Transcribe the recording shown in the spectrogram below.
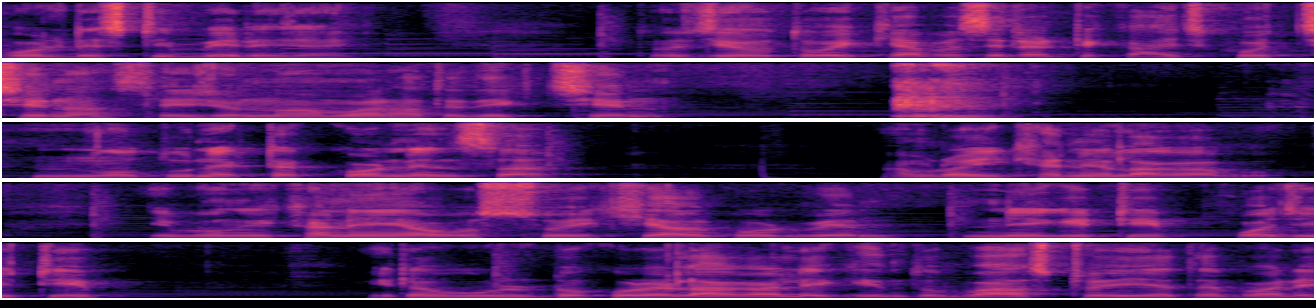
ভোল্টেজটি বেড়ে যায়। তো যেহেতু ওই ক্যাপাসিটারটি কাজ করছে না, সেই জন্য আমার হাতে দেখছেন নতুন একটা কন্ডেন্সার আমরা এখানে লাগাবো। এবং এখানে অবশ্যই খেয়াল করবেন নেগেটিভ পজিটিভ এটা উল্টো করে লাগালে কিন্তু বাস্ট হয়ে যেতে পারে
